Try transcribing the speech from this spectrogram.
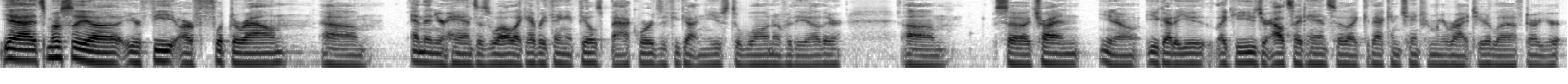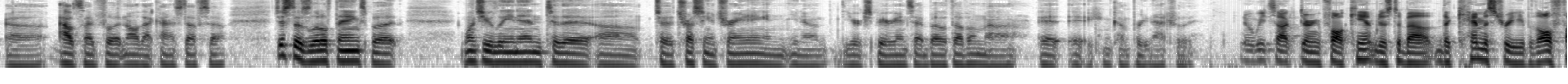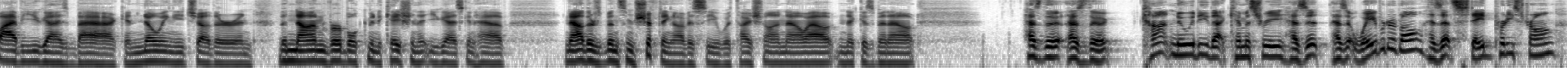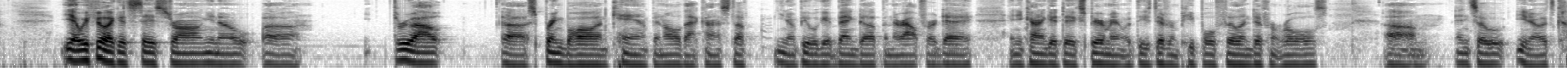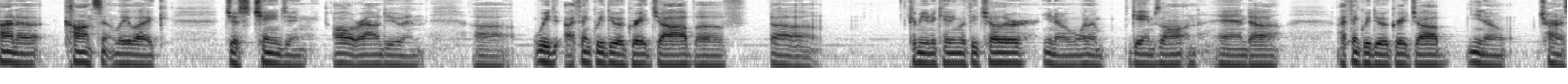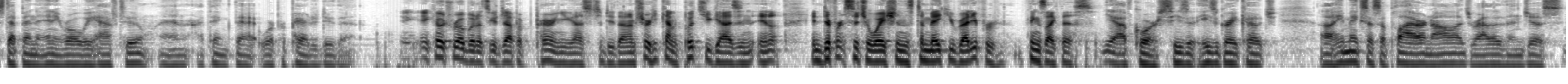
Yeah, it's mostly uh, your feet are flipped around, um, and then your hands as well. Like everything, it feels backwards if you've gotten used to one over the other. Um, so I try and you know you got to use like you use your outside hand, so like that can change from your right to your left or your uh, outside foot and all that kind of stuff. So just those little things, but once you lean into the uh, to trusting your training and you know your experience at both of them, uh, it it can come pretty naturally. You know, we talked during fall camp just about the chemistry with all five of you guys back and knowing each other and the nonverbal communication that you guys can have. Now there's been some shifting, obviously, with Tyshawn now out, Nick has been out. Has the has the continuity, that chemistry, has it has it wavered at all? Has that stayed pretty strong? Yeah, we feel like it stays strong. You know, uh, throughout uh, spring ball and camp and all that kind of stuff you know people get banged up and they're out for a day, and you kind of get to experiment with these different people, fill in different roles, um, and so you know it's kind of constantly like just changing all around you, and uh, we I think we do a great job of uh, communicating with each other. You know when the game's on, and uh, I think we do a great job. You know trying to step into any role we have to, and I think that we're prepared to do that. And Coach Robo does a good job of preparing you guys to do that. I'm sure he kind of puts you guys in, in in, different situations to make you ready for things like this. Yeah, of course. He's a, he's a great coach. Uh, he makes us apply our knowledge rather than just,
